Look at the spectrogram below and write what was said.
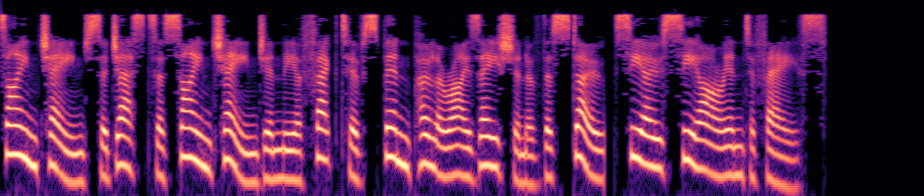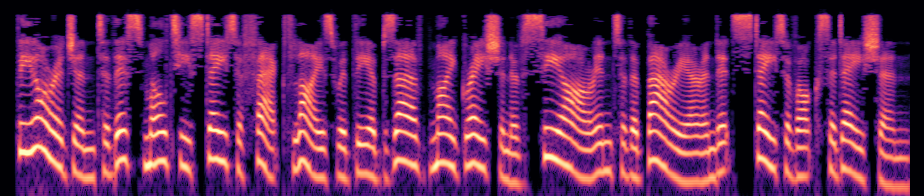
sign change suggests a sign change in the effective spin polarization of the STO, COCR interface. The origin to this multi-state effect lies with the observed migration of CR into the barrier and its state of oxidation.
